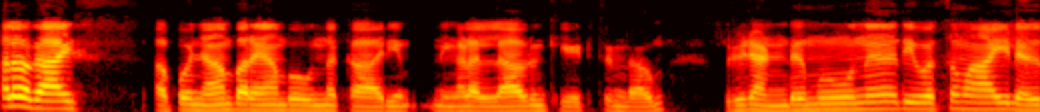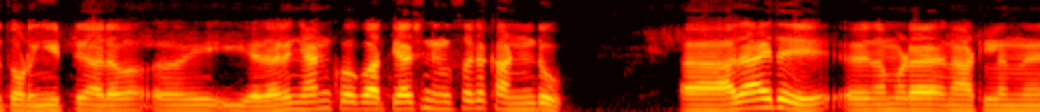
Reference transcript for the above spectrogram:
ഹലോ ഗായ്സ് അപ്പോൾ ഞാൻ പറയാൻ പോകുന്ന കാര്യം നിങ്ങളെല്ലാവരും കേട്ടിട്ടുണ്ടാകും ഒരു രണ്ട് മൂന്ന് ദിവസമായില്ല ഇത് തുടങ്ങിയിട്ട്. അതോ ഏതായാലും ഞാൻ അത്യാവശ്യം ന്യൂസൊക്കെ കണ്ടു. അതായത് നമ്മുടെ നാട്ടിൽ നിന്ന്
